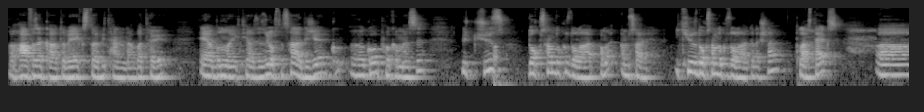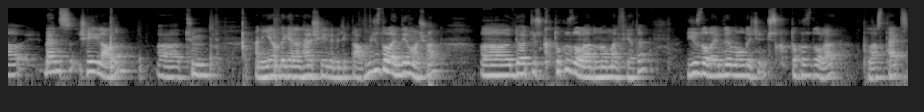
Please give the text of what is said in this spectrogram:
hafıza kartı ve ekstra bir tane daha batarya eğer bunlara ihtiyacınız yoksa sadece Go- GoPro kamerası 399 dolar ama I'm sorry 299 dolar arkadaşlar plus tax. Ben şeyiyle aldım. Tüm hani yanında gelen her şeyle birlikte aldım. 100 dolar indirim var şu an. Ee, 449 dolardı normal fiyatı. 100 dolar indirim olduğu için 349 dolar plus tax.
